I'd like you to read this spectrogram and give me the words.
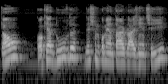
Então, Qualquer dúvida, deixa no comentário pra gente aí.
